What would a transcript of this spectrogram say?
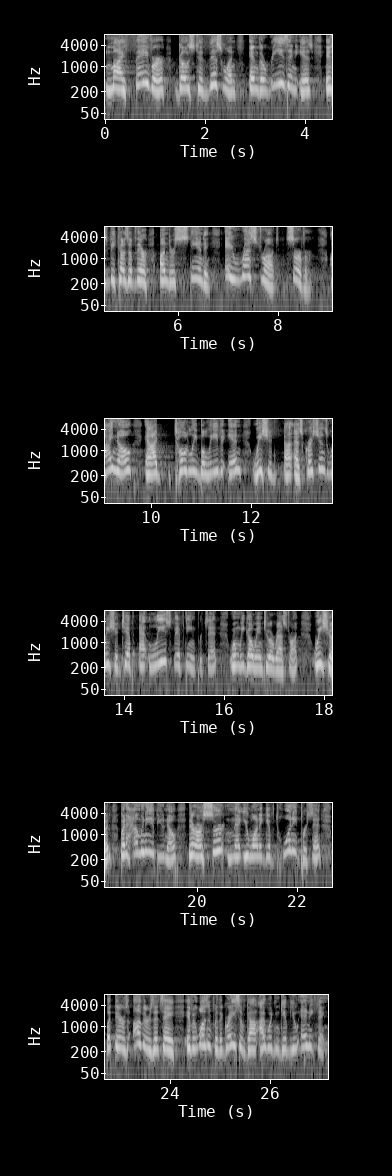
My favor goes to this one and the reason is is because of their understanding. A restaurant server. I know and i totally believe in. We should, uh, as Christians, we should tip at least 15% when we go into a restaurant. We should. But how many of you know there are certain that you want to give 20%, but there's others that say, if it wasn't for the grace of God, I wouldn't give you anything.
